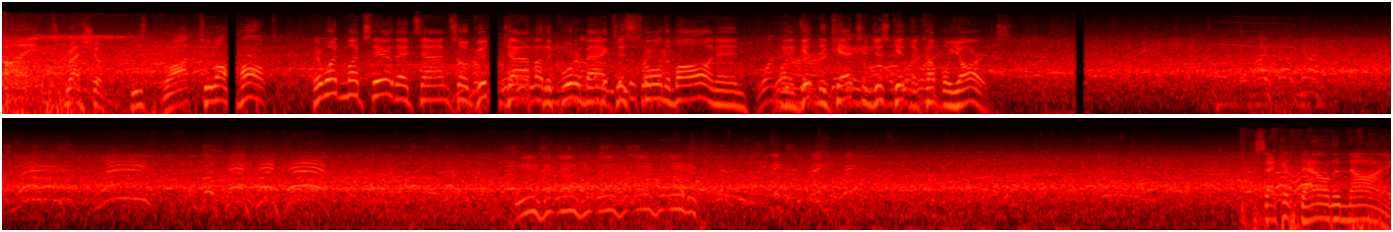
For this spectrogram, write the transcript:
Finds Gresham. He's brought to a halt. There wasn't much there that time, so good job by the quarterback just throwing the ball and then and getting the catch and just getting a couple yards. Second down and nine.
